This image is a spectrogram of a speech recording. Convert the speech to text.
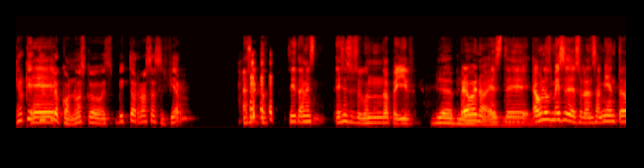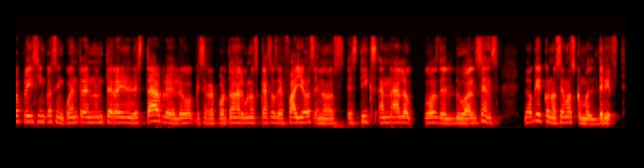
Creo que, creo que lo conozco, ¿es Víctor Rosas el Fierro? Exacto. Sí, también ese es su segundo apellido. Pero bueno, este, a unos meses de su lanzamiento, Play 5 se encuentra en un terreno inestable, luego que se reportaron algunos casos de fallos en los sticks análogos del DualSense, lo que conocemos como el drift,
